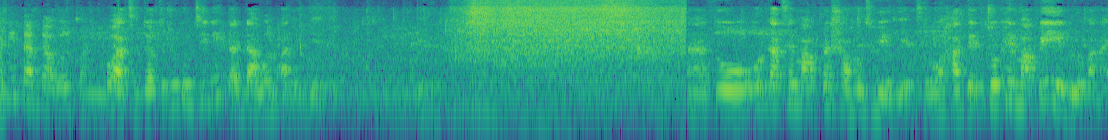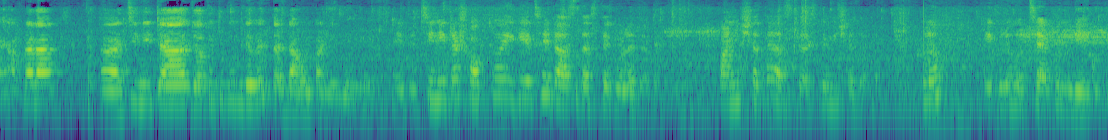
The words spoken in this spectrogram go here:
আমি তার ডাবল পানি। ও আচ্ছা যতটুকু চিনি তার ডাবল পানি দিয়ে দেবেন তো ওর কাছে মাপটা সহজ হয়ে গিয়েছে। ও হাতের চোখের মাপেই এগুলো বানায়। আপনারা চিনিটা যতটুকুন দেবেন তার ডাবল পানি দিয়ে দেবেন। এই যে চিনিটা শক্ত হয়ে গিয়েছে এটা আস্তে আস্তে গলে যাবে। পানির সাথে আস্তে আস্তে মিশে যাবে। এগুলো এগুলো হচ্ছে এখন দিয়ে দিব।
